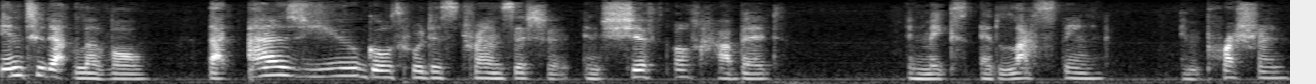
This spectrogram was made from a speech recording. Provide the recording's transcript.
into that level that as you go through this transition and shift of habit, it makes a lasting impression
